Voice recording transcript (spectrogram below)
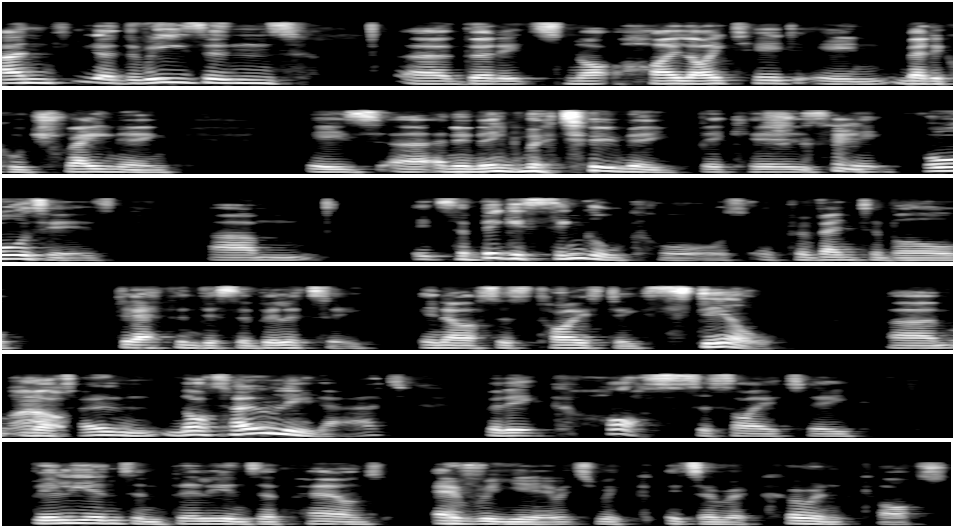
And you know the reasons uh, that it's not highlighted in medical training is uh, an enigma to me because it causes um, it's the biggest single cause of preventable death and disability in our society still um, wow. Not, on, not only that, but it costs society billions and billions of pounds every year. It's rec- it's a recurrent cost,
